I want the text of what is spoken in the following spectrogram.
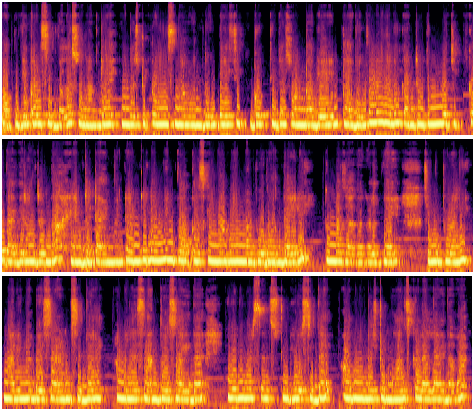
ಕಾಪಿಗೆ ಕಳ್ಸಿದ್ವಲ್ಲ ಸೊ ನನ್ಗೆ ಒಂದಷ್ಟು ಪ್ರೈಸ್ನ ಒಂದು ಬೇಸಿಕ್ ಗೊತ್ತಿದೆ. ಸೊ ಹಂಗಾಗಿ ಹೇಳ್ತಾ ಇದ್ದೀನಿ. ಫೈನಲಿ ಕಂಟ್ರಿ ತುಂಬಾ ಚಿಕ್ಕದಾಗಿರೋದ್ರಿಂದ ಎಂಟರ್ಟೈನ್ಮೆಂಟ್ ಎಂಟರ್ಟೈನ್ಮೆಂಟ್ ಪರ್ಪಸ್ಗೆ ನಾವೇನ್ ಮಾಡ್ಬೋದು ಅಂತ ಹೇಳಿ? ತುಂಬಾ ಜಾಗಗಳಿದೆ. ಸಿಂಗಪುರ್ ಅಲ್ಲಿ ಮಾರಿನಾ ಬೇ ಸ್ಯಾಂಡ್ಸ್ ಇದೆ. ಆಮೇಲೆ ಸ್ಯಾಂತೋಸಾ ಇದೆ. ಯೂನಿವರ್ಸಲ್ ಸ್ಟುಡಿಯೋಸ್ ಇದೆ. ಅದು ಒಂದಷ್ಟು ಮಾಲ್ಸ್ ಗಳೆಲ್ಲ ಇದಾವೆ.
